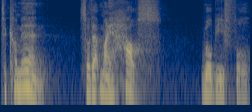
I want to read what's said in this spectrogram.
to come in so that my house will be full.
